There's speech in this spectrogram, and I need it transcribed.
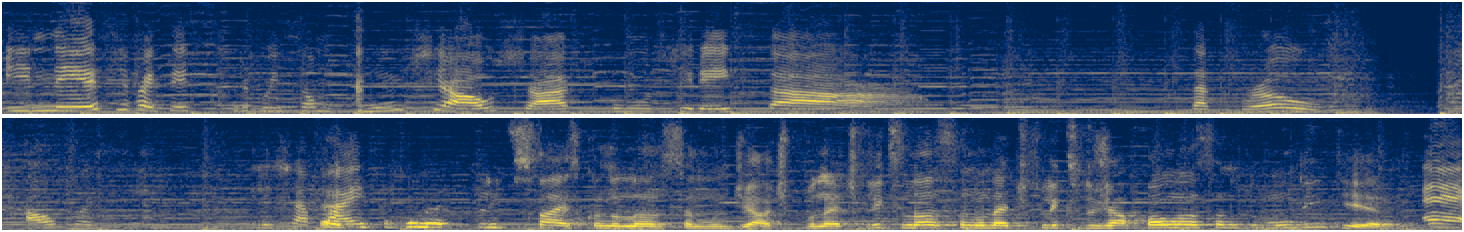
e nesse vai ter distribuição mundial já, com os direitos da. da Crow, algo assim. Ele já é, faz. Tipo o Netflix faz quando lança mundial. Tipo, o Netflix lança no Netflix do Japão, lançando do mundo inteiro. É,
